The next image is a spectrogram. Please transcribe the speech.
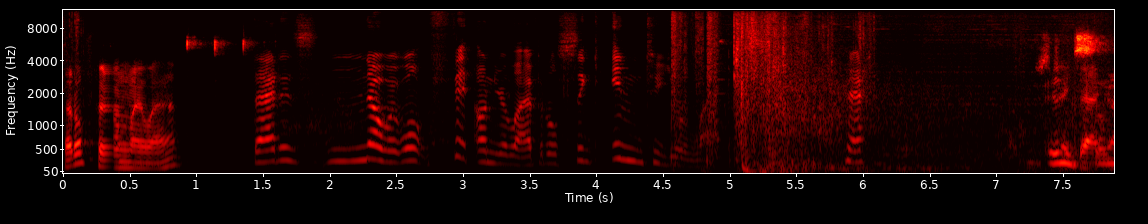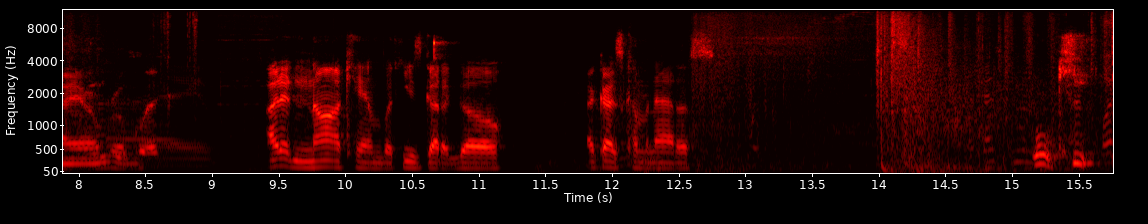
That'll fit on my lap. That is no, it won't fit on your lap. It'll sink into your lap. Just take that guy out real quick. I- I didn't knock him, but he's got to go. That guy's coming at us. that Ooh, from key. that way.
